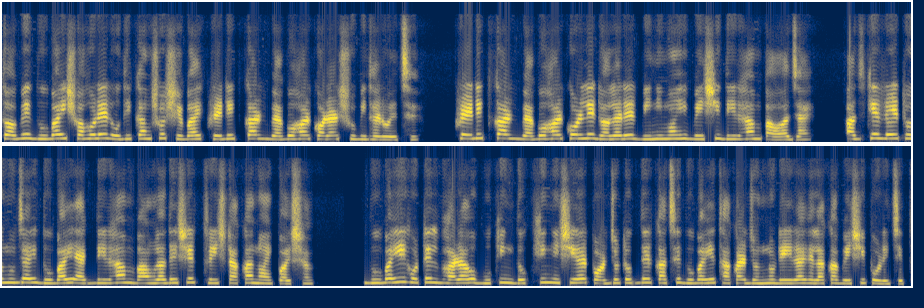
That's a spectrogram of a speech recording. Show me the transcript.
তবে দুবাই শহরের অধিকাংশ সেবায় ক্রেডিট কার্ড ব্যবহার করার সুবিধা রয়েছে। ক্রেডিট কার্ড ব্যবহার করলে ডলারের বিনিময়ে বেশি দিরহাম পাওয়া যায়। আজকের রেট অনুযায়ী দুবাই এক দিরহাম বাংলাদেশের ত্রিশ টাকা নয় পয়সা। দুবাই হোটেল ভাড়া ও বুকিং দক্ষিণ এশিয়ার পর্যটকদের কাছে দুবাইয়ে থাকার জন্য ডেরা এলাকা বেশি পরিচিত।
